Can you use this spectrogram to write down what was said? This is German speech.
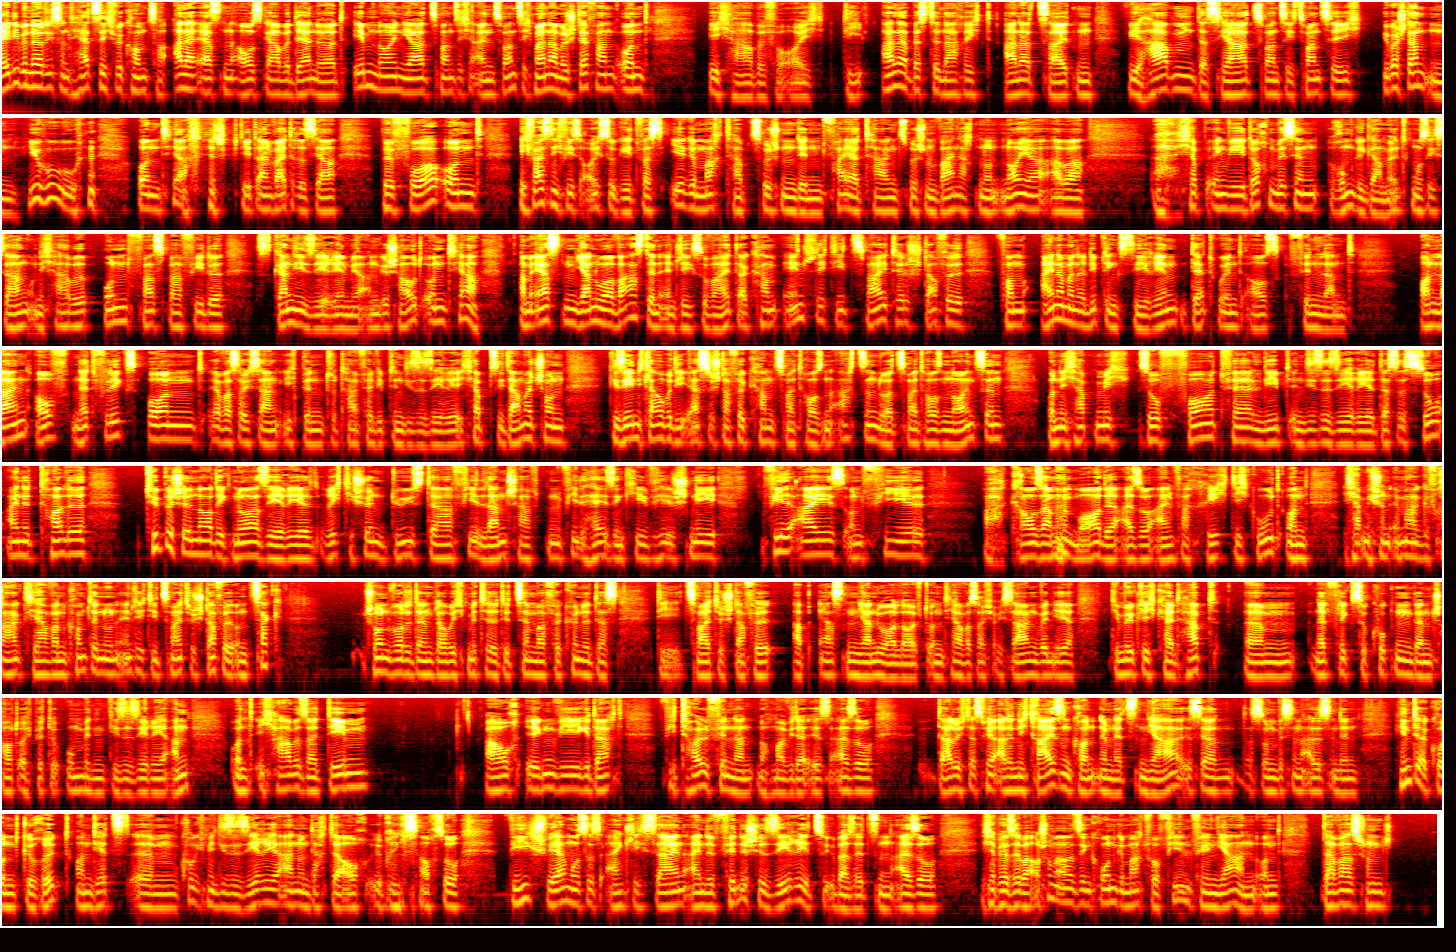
Hey liebe Nerdies und herzlich willkommen zur allerersten Ausgabe der Nerd im neuen Jahr 2021. Mein Name ist Stefan und ich habe für euch die allerbeste Nachricht aller Zeiten. Wir haben das Jahr 2020 überstanden. Juhu! Und ja, es steht ein weiteres Jahr bevor und ich weiß nicht, wie es euch so geht, was ihr gemacht habt zwischen den Feiertagen, zwischen Weihnachten und Neujahr, aber ich habe irgendwie doch ein bisschen rumgegammelt, muss ich sagen, und ich habe unfassbar viele Scandi-Serien mir angeschaut. Und ja, am 1. Januar war es denn endlich soweit. Da kam endlich die zweite Staffel von einer meiner Lieblingsserien, Deadwind aus Finnland online auf Netflix und ja, was soll ich sagen, ich bin total verliebt in diese Serie. Ich habe sie damals schon gesehen. Ich glaube, die erste Staffel kam 2018 oder 2019 und ich habe mich sofort verliebt in diese Serie. Das ist so eine tolle typische Nordic Noir Serie, richtig schön düster, viel Landschaften, viel Helsinki, viel Schnee, viel Eis und viel ach, grausame Morde, also einfach richtig gut. Und ich habe mich schon immer gefragt, ja, wann kommt denn nun endlich die zweite Staffel? Und zack, schon wurde dann, glaube ich, Mitte Dezember verkündet, dass die zweite Staffel ab 1. Januar läuft. Und ja, was soll ich euch sagen, wenn ihr die Möglichkeit habt, ähm, Netflix zu gucken, dann schaut euch bitte unbedingt diese Serie an. Und ich habe seitdem auch irgendwie gedacht, wie toll Finnland nochmal wieder ist. Also dadurch, dass wir alle nicht reisen konnten im letzten Jahr, ist ja das so ein bisschen alles in den Hintergrund gerückt. Und jetzt ähm, gucke ich mir diese Serie an und dachte auch übrigens auch so, wie schwer muss es eigentlich sein, eine finnische Serie zu übersetzen? Also ich habe ja selber auch schon mal synchron gemacht vor vielen, vielen Jahren und da war es schon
